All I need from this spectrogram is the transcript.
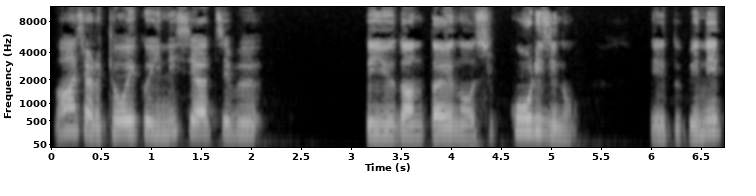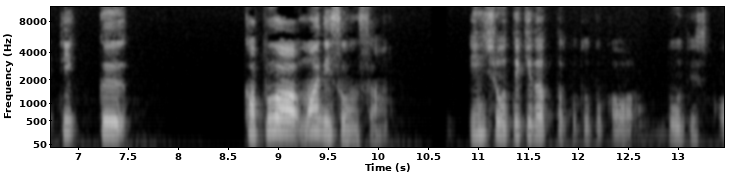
マーシャル教育イニシアチブっていう団体の執行理事の、えっ、と、ベネティック・カプア・マディソンさん。印象的だったこととかはどうですか？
